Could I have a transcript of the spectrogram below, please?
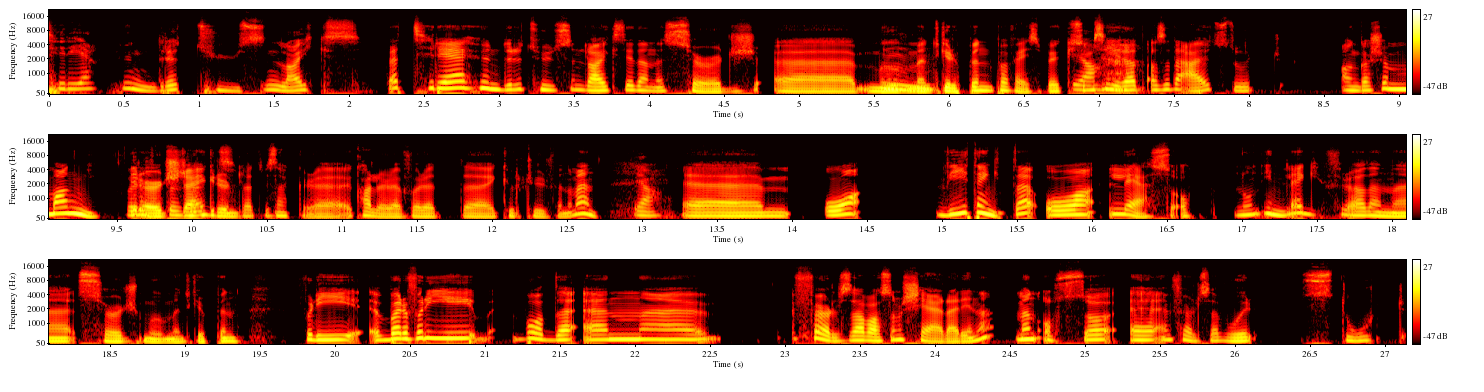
300 000 likes. Det er 300 000 likes i denne Surge uh, Movement-gruppen på Facebook, som Ja. sier at altså, det er et stort engasjement for Urge. Det er grunnen til at vi det, kaller det for et uh, kulturfenomen. Ja. Um, og vi tenkte å lese opp noen innlegg fra denne Surge Movement-gruppen. Fordi, bare for å gi både en eh, følelse av hva som skjer der inne, men også eh, en følelse av hvor stort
